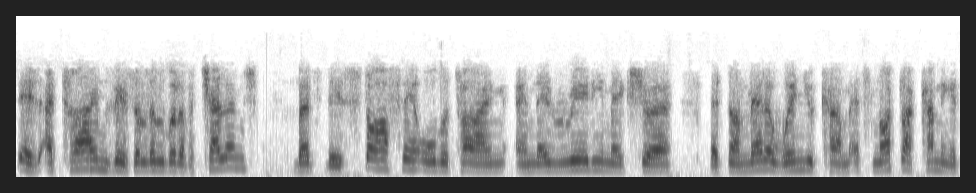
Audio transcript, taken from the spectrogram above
there's, at times there's a little bit of a challenge, but there's staff there all the time and they really make sure that no matter when you come, it's not like coming at,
